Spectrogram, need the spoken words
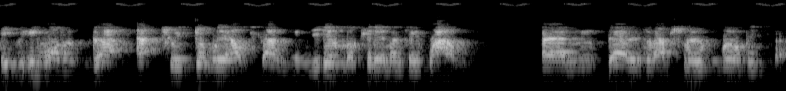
he, he wasn't that actually doubly outstanding. You didn't look at him and think, wow, um, there is an absolute world beater.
